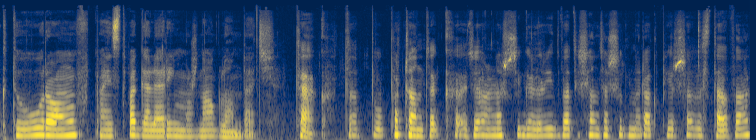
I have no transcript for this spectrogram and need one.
którą w Państwa galerii można oglądać. Tak, to był początek działalności Galerii 2007 rok, pierwsza wystawa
